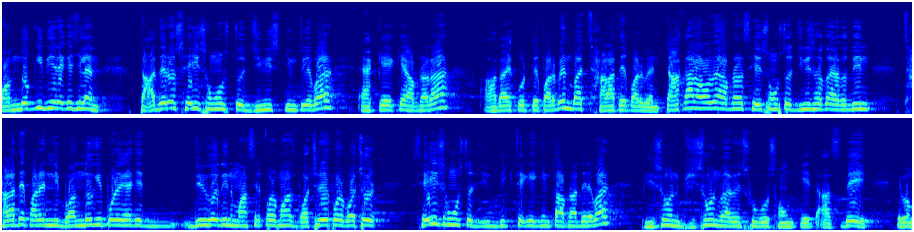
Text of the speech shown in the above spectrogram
বন্ধকি দিয়ে রেখেছিলেন, তাদেরও সেই সমস্ত জিনিস কিন্তু এবার একে একে আপনারা আদায় করতে পারবেন বা ছাড়াতে পারবেন। টাকার অভাবে আপনারা সেই সমস্ত জিনিস হয়তো এতদিন ছাড়াতে পারেননি বন্ধকি পড়ে গেছে দীর্ঘদিন, মাসের পর মাস, বছরের পর বছর। সেই সমস্ত দিক থেকে কিন্তু আপনাদের এবার ভীষণ, ভীষণভাবে শুভ সংকেত আসবে এবং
